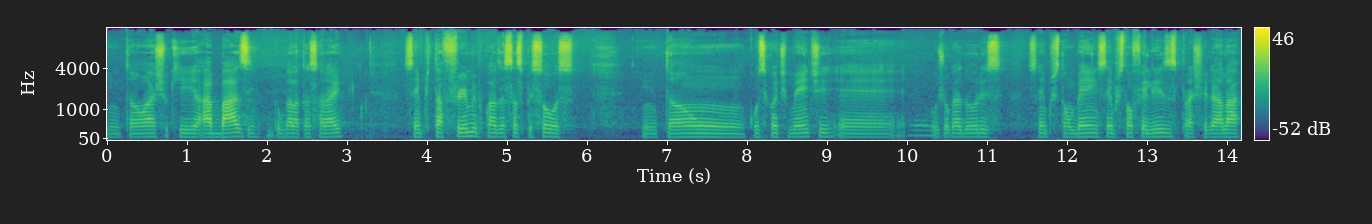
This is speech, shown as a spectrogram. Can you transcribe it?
Então acho que a base do Galatasaray sempre está firme por causa dessas pessoas. Então, consequentemente, eh, os jogadores sempre estão bem, sempre estão felizes para chegar lá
